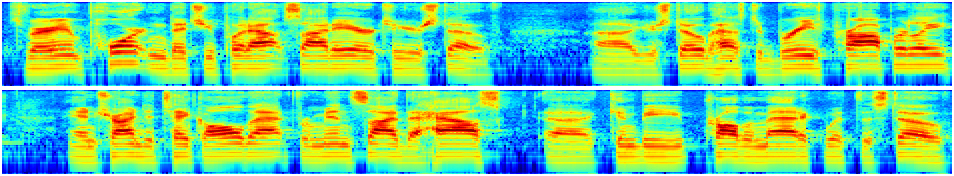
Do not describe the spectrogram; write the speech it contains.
It's very important that you put outside air to your stove. Uh, your stove has to breathe properly and trying to take all that from inside the house uh, can be problematic with the stove.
